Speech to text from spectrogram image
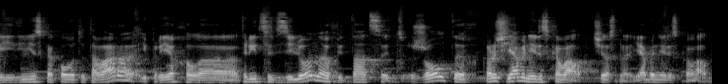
единиц какого-то товара и приехало 30 зеленых, 15 желтых. Короче, я бы не рисковал, честно, я бы не рисковал.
